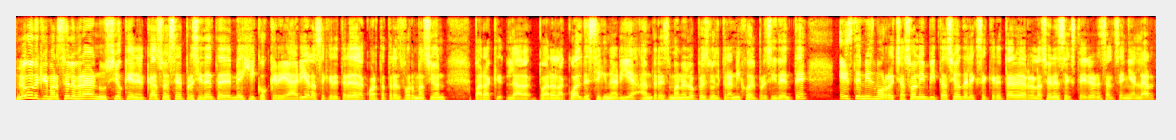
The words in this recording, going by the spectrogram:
Luego de que Marcelo Ebrard anunció que en el caso de ser presidente de México crearía la Secretaría de la Cuarta Transformación para, la, para la cual designaría a Andrés Manuel López Beltrán, hijo del presidente, este mismo rechazó la invitación del exsecretario de Relaciones Exteriores al señalar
